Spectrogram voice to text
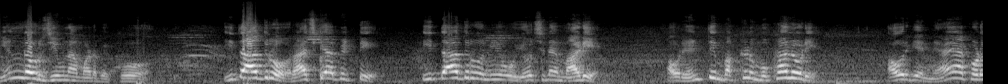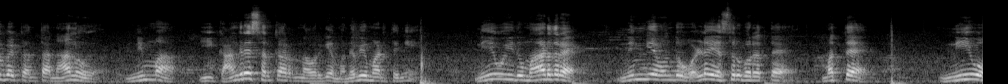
ಹೆಂಗೆ ಅವ್ರ ಜೀವನ ಮಾಡಬೇಕು? ಇದಾದರೂ ರಾಜಕೀಯ ಬಿಟ್ಟು, ಇದಾದರೂ ನೀವು ಯೋಚನೆ ಮಾಡಿ, ಅವ್ರ ಹೆಂಡತಿ ಮಕ್ಕಳು ಮುಖ ನೋಡಿ, ಅವ್ರಿಗೆ ನ್ಯಾಯ ಕೊಡಬೇಕಂತ ನಾನು ನಿಮ್ಮ ಈ ಕಾಂಗ್ರೆಸ್ ಸರ್ಕಾರನ ಅವ್ರಿಗೆ ಮನವಿ ಮಾಡ್ತೀನಿ. ನೀವು ಇದು ಮಾಡಿದ್ರೆ ನಿಮಗೆ ಒಂದು ಒಳ್ಳೆಯ ಹೆಸರು ಬರುತ್ತೆ. ಮತ್ತು ನೀವು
